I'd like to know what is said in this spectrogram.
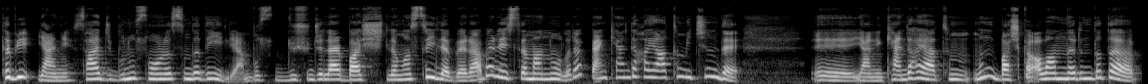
tabii yani sadece bunun sonrasında değil yani bu düşünceler başlamasıyla beraber eş zamanlı olarak ben kendi hayatım için de e, yani kendi hayatımın başka alanlarında da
